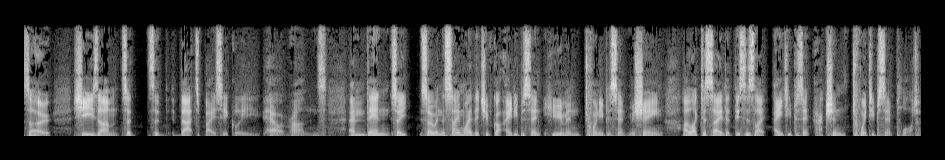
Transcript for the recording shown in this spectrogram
so she's um so so that's basically how it runs. And then so so in the same way that you've got 80% human, 20% machine, I like to say that this is like 80% action, 20% plot.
